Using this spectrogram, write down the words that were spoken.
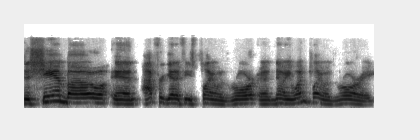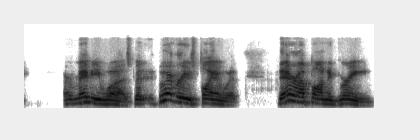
DeChambeau, and I forget if he's playing with Rory. Uh, no, he wasn't playing with Rory, or maybe he was, but whoever he was playing with, they're up on the green.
